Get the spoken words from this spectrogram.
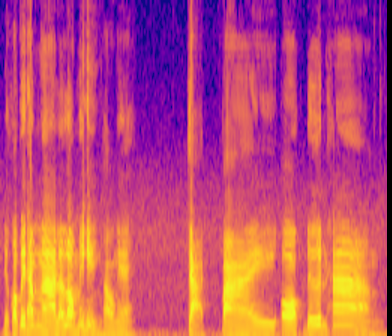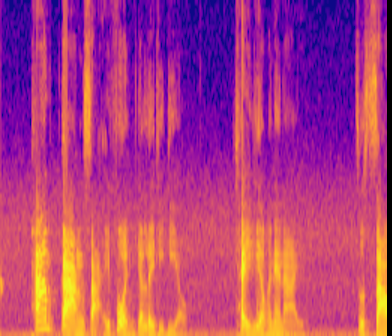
เดี๋ยวเขาไปทำงานแล้วเราไม่เห็นเขาไง จัดไปออกเดินทาง ท่ามกลางสายฝนกันเลยทีเดียว ใช่เรื่องพะเนี่ยนาย สุดเศร้า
